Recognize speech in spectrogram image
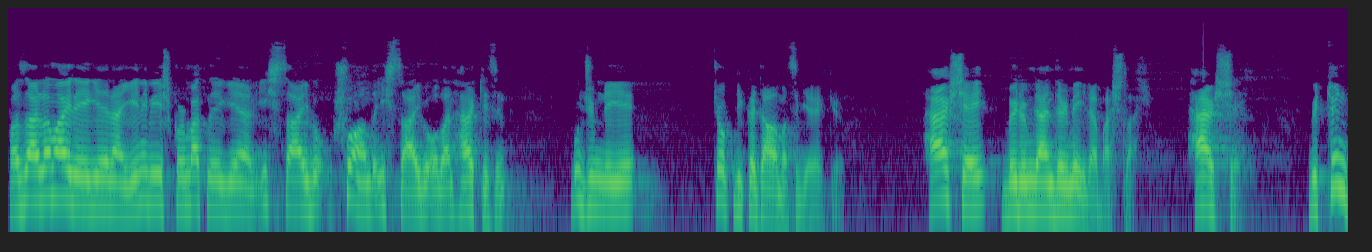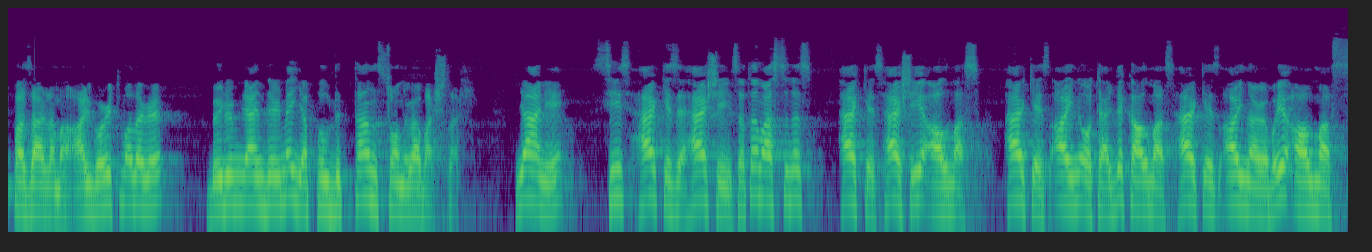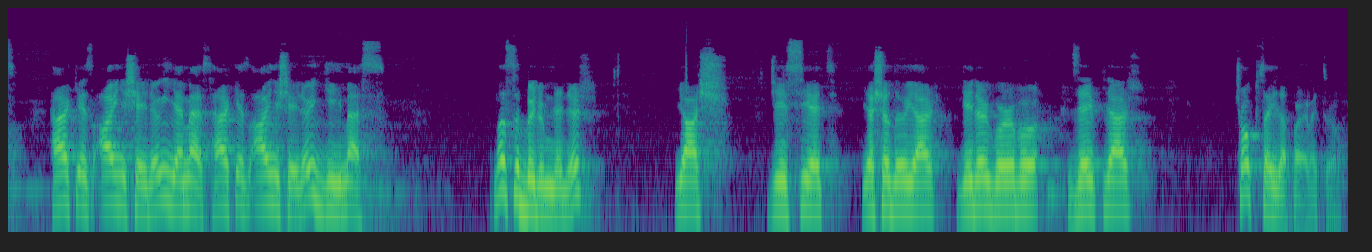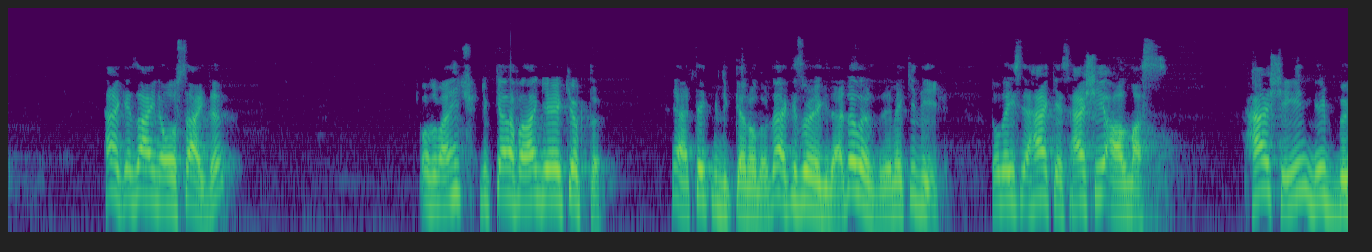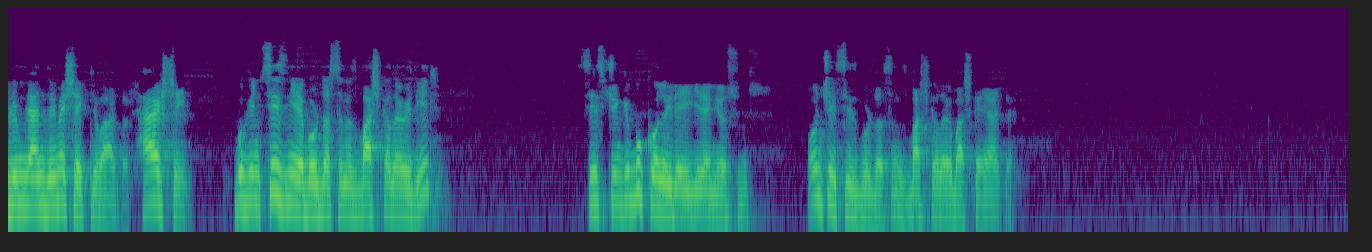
pazarlama ile ilgilenen, yeni bir iş kurmakla ilgilenen, iş sahibi, şu anda iş sahibi olan herkesin bu cümleyi çok dikkate alması gerekiyor. Her şey bölümlendirme ile başlar. Her şey. Bütün pazarlama algoritmaları bölümlendirme yapıldıktan sonra başlar. Yani siz herkese her şeyi satamazsınız, herkes her şeyi almaz. Herkes aynı otelde kalmaz, herkes aynı arabayı almaz. Herkes aynı şeyleri yemez, herkes aynı şeyleri giymez. Nasıl bölümlenir? Yaş, cinsiyet, yaşadığı yer, gelir grubu, zevkler, çok sayıda parametre var. Herkes aynı olsaydı o zaman hiç dükkana falan gerek yoktu. Yani tek bir dükkan olurdu. Herkes oraya giderdi alırdı. Demek ki değil. Dolayısıyla herkes her şeyi almaz. Her şeyin bir bölümlendirme şekli vardır. Her şeyin. Bugün siz niye buradasınız başkaları değil? Siz çünkü bu konuyla ilgileniyorsunuz. Onun için siz buradasınız, başkaları başka yerde.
